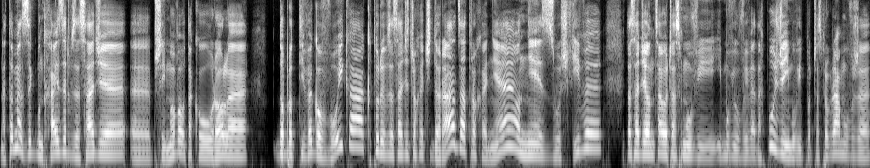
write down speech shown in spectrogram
Natomiast Zygmunt Heiser w zasadzie e, przyjmował taką rolę dobrotliwego wujka, który w zasadzie trochę ci doradza, trochę nie. On nie jest złośliwy. W zasadzie on cały czas mówi i mówił w wywiadach później, i mówi podczas programów, że,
